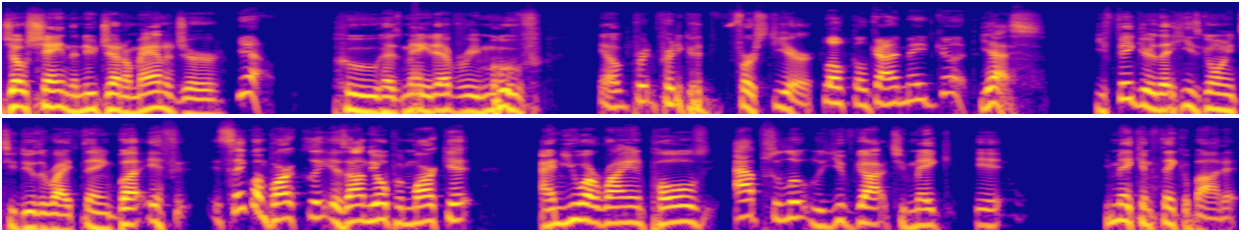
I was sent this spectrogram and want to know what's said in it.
Joe Schoen, the new general manager, Yeah, who has made every move, you know, pretty, pretty good first year. local guy made good. Yes. You figure that he's going to do the right thing. But if Saquon Barkley is on the open market and you are Ryan Poles, absolutely you've got to make it you make him think about it.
